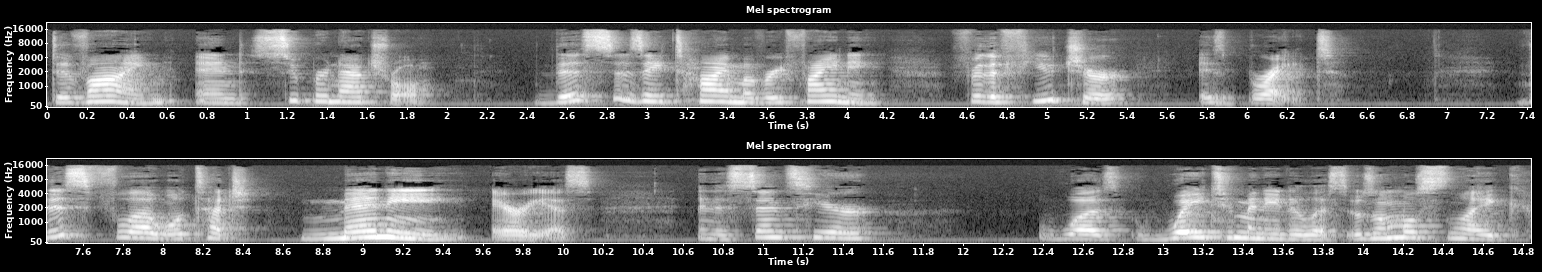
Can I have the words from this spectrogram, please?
divine and supernatural. This is a time of refining, for the future is bright. This flow will touch many areas, and the sense here was way too many to list. It was almost like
